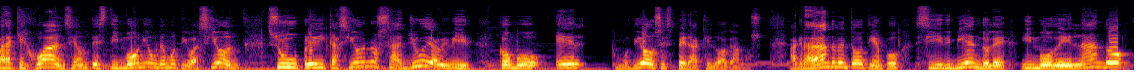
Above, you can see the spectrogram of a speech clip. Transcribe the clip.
Para que Juan sea un testimonio, una motivación, su predicación nos ayude a vivir como Él como Dios espera que lo hagamos, agradándolo en todo tiempo, sirviéndole y modelando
